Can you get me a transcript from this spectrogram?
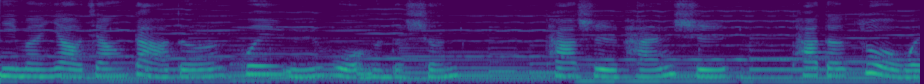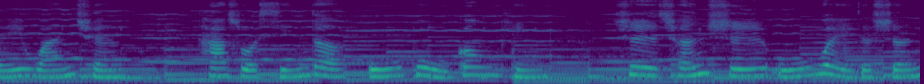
你们要将大德归于我们的神。他是磐石，他的作为完全，他所行的无不公平，是诚实无畏的神，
